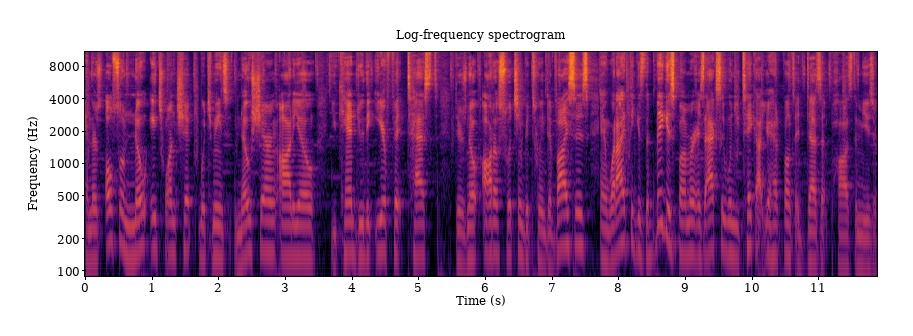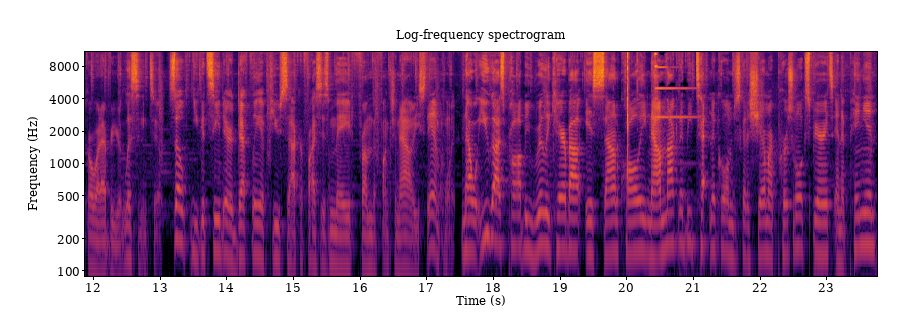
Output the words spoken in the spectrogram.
And there's also no H1 chip, which means no sharing audio. You can't do the ear fit test. There's no auto switching between devices. And what I think is the biggest bummer is actually when you take out your headphones, it doesn't pause the music or whatever you're listening to. So you can see there are definitely a few sacrifices made from the functionality standpoint. Now, what you guys probably really care about is sound quality. Now, I'm not gonna be technical. I'm just gonna share my personal experience and opinion.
